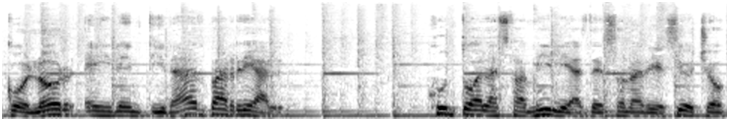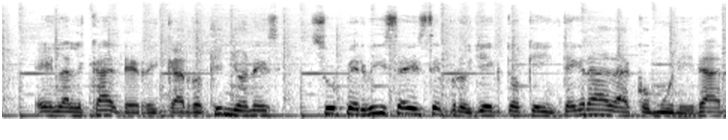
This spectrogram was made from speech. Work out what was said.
color e identidad barrial. Junto a las familias de Zona 18, el alcalde Ricardo Quiñones supervisa este proyecto que integra a la comunidad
